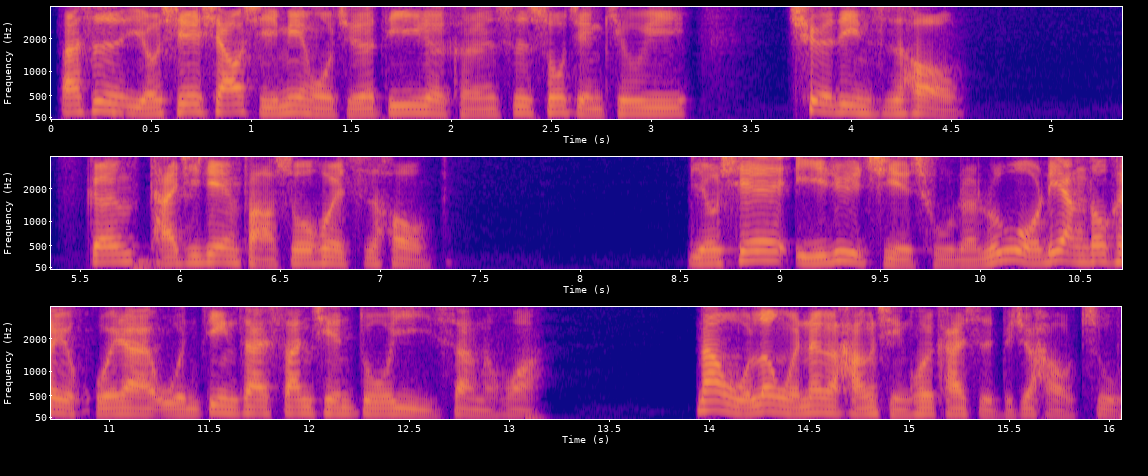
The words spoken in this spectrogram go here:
但是有些消息面，我觉得第一个可能是缩减 QE 确定之后，跟台积电法说会之后，有些疑虑解除了。如果量都可以回来稳定在三千多亿以上的话，那我认为那个行情会开始比较好做。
